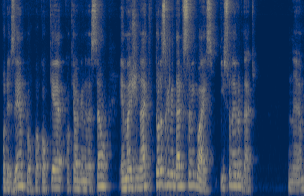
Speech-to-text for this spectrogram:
por exemplo, ou qualquer, qualquer organização, é imaginar que todas as realidades são iguais. Isso não é verdade. Né?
